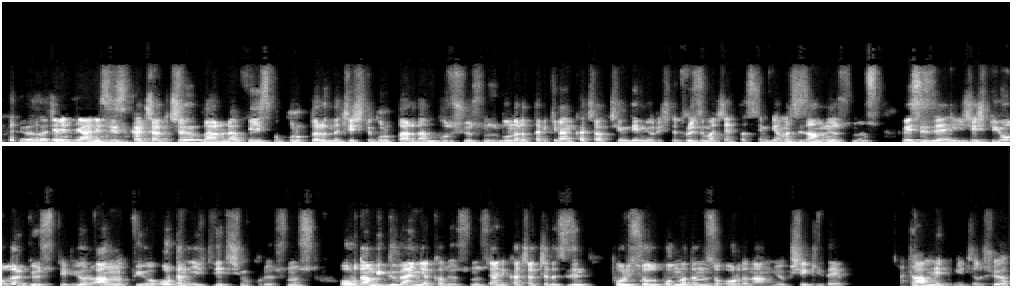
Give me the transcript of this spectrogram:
Biraz açık. Evet yani siz kaçakçılarla Facebook gruplarında çeşitli gruplardan buluşuyorsunuz. Bunların tabii ki ben kaçakçıyım demiyor işte turizm acentasıyım diyor ama siz anlıyorsunuz ve size çeşitli yolları gösteriyor, anlatıyor. Oradan ilk iletişimi kuruyorsunuz. Oradan bir güven yakalıyorsunuz. Yani kaçakçı da sizin polis olup olmadığınızı oradan anlıyor bir şekilde tahmin etmeye çalışıyor.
